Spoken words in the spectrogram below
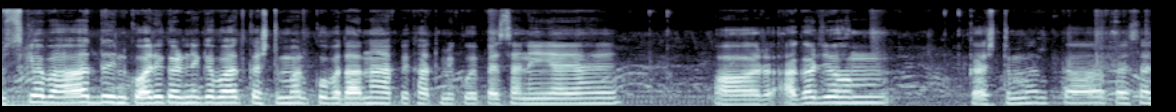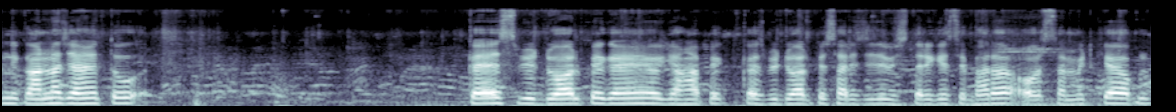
उसके बाद इंक्वायरी करने के बाद कस्टमर को बताना है, आपके खाते में कोई पैसा नहीं आया है। और अगर जो हम कस्टमर का पैसा निकालना चाहें तो कैश विड्रॉल पे गए और यहाँ पे कैश विड्रॉल पे सारी चीज़ें इस तरीके से भरा और सबमिट किया अपन।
